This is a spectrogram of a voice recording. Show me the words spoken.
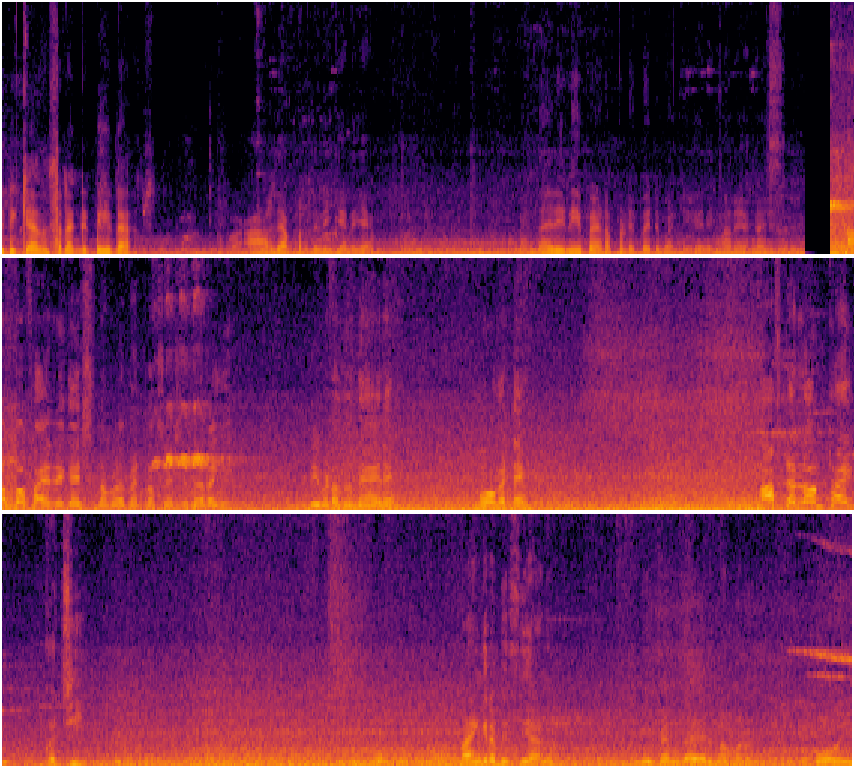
ഇരിക്കാനും സ്ഥലം കിട്ടിയില്ല. അപ്പോൾ ആർജ് അപ്പുറത്തിരിക്കാൻ ഇപ്പുറത്തുണ്ട് അപ്പോൾ എന്തായാലും ഇനിയിപ്പോൾ എടപ്പള്ളി പോയിട്ട് ബാക്കി കാര്യങ്ങൾ അറിയാം ഗൈസ് അപ്പോൾ ഫൈനലി ഗൈസ് നമ്മൾ മെട്രോ സ്റ്റേഷനിൽ ഇറങ്ങി. ഇനി ഇവിടെ നിന്ന് നേരെ പോകട്ടെ. After long time Kochi. ഭയങ്കര ബിസിയാണ് ഇനിയിപ്പോൾ എന്തായാലും നമ്മൾ പോയി.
